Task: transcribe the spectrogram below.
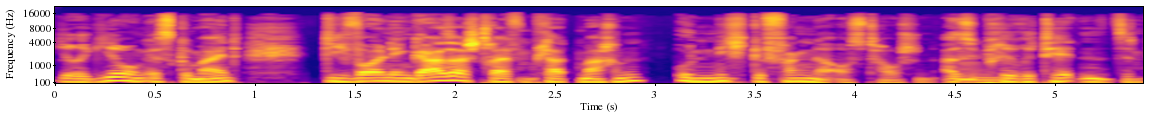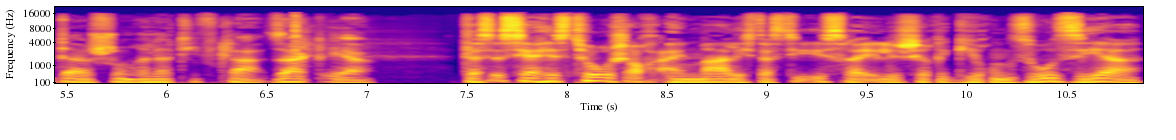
die Regierung ist gemeint, die wollen den Gazastreifen platt machen und nicht Gefangene austauschen. Also mhm. Prioritäten sind da schon relativ klar, sagt er. Das ist ja historisch auch einmalig, dass die israelische Regierung so sehr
